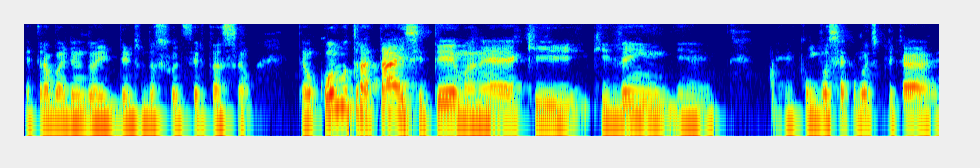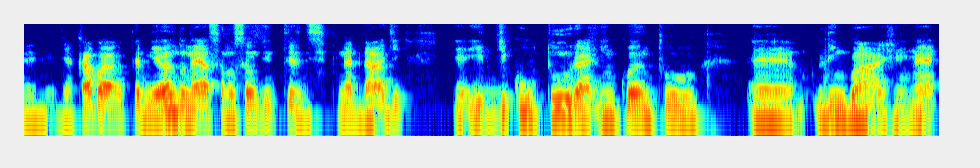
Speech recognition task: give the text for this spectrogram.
é, trabalhando aí dentro da sua dissertação. Então, como tratar esse tema, né, que, que vem, é, como você acabou de explicar, ele acaba permeando, né, essa noção de interdisciplinaridade e de cultura enquanto é, linguagem, né?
